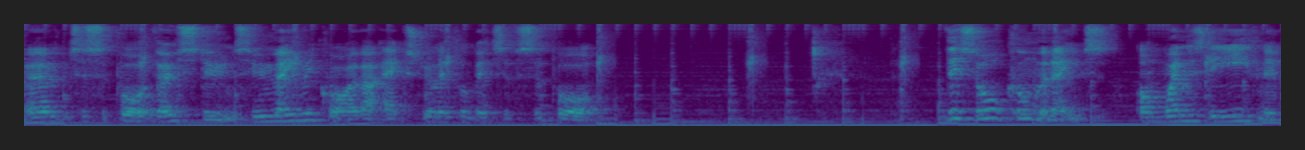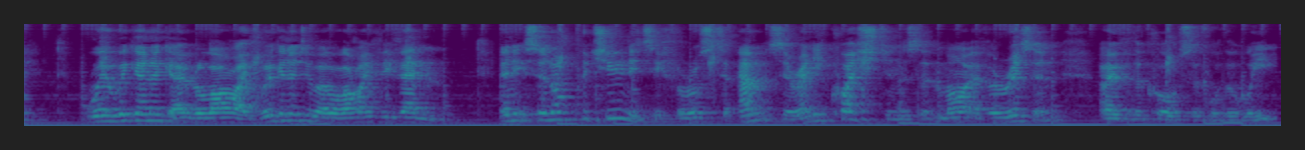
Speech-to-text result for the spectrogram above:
um, to support those students who may require that extra little bit of support. This all culminates on Wednesday evening where we're going to go live. We're going to do a live event and it's an opportunity for us to answer any questions that might have arisen over the course of the week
